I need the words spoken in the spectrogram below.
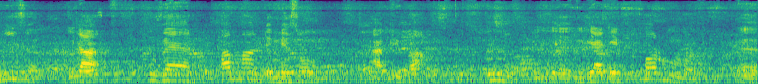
Ruiz, il a ouvert pas mal de maisons à Cuba où il y a des formes euh,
